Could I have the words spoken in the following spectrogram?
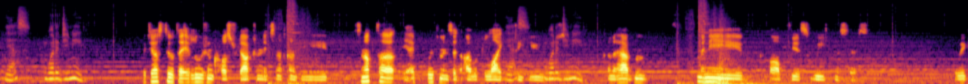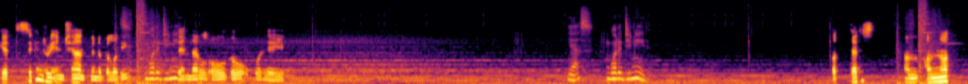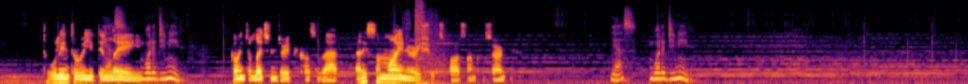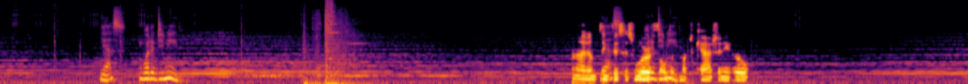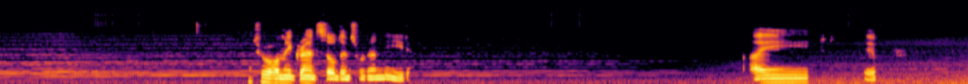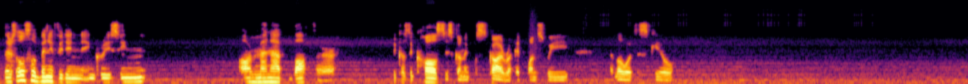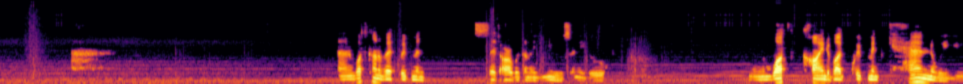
Yes? What did you need? We just do the illusion cost reduction, it's not gonna be... It's not the equipment that I would like Yes? to use. What did you need? gonna have m- many obvious weaknesses. We get secondary enchantment ability, What did you need? then that'll all go away. Yes? What did you need? But that is, I'm I'm not willing to really delay Yes? What did you need? going to legendary because of that. That is a minor issue as far as I'm concerned. Yes? What did you need? Yes? What did you need? And I don't think Yes? this is worth all that much cash anywho. Not sure how many grand soul gems we're gonna need. I if there's also a benefit in increasing our mana buffer because the cost is gonna skyrocket once we lower the skill. And what kind of equipment set are we gonna use anywho? I what kind of equipment can we use?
